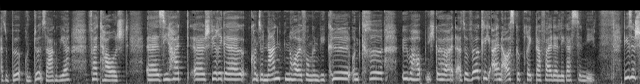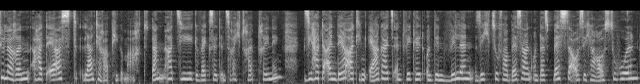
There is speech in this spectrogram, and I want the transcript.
also B und D sagen wir, vertauscht. Äh, sie hat äh, schwierige Konsonantenhäufungen wie K und Kr überhaupt nicht gehört. Also wirklich ein ausgeprägter Fall der Legasthenie. Diese Schülerin hat erst Lerntherapie gemacht. Dann hat sie gewechselt ins ins Rechtschreibtraining. Sie hatte einen derartigen Ehrgeiz entwickelt und den Willen, sich zu verbessern und das Beste aus sich herauszuholen.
